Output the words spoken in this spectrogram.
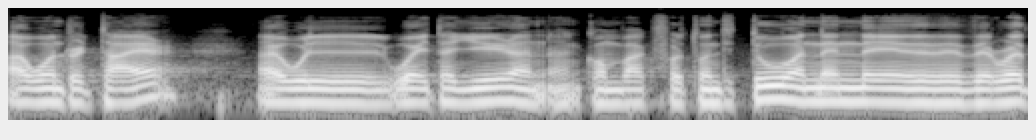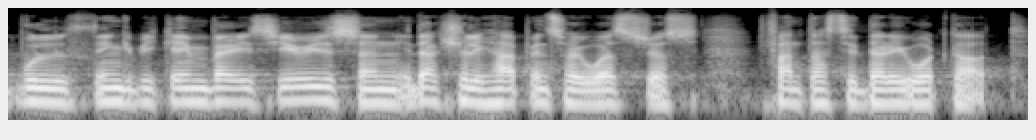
I won't retire. I will wait a year and, and come back for 22. And then the, the Red Bull thing became very serious, and it actually happened. So it was just fantastic that it worked out.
